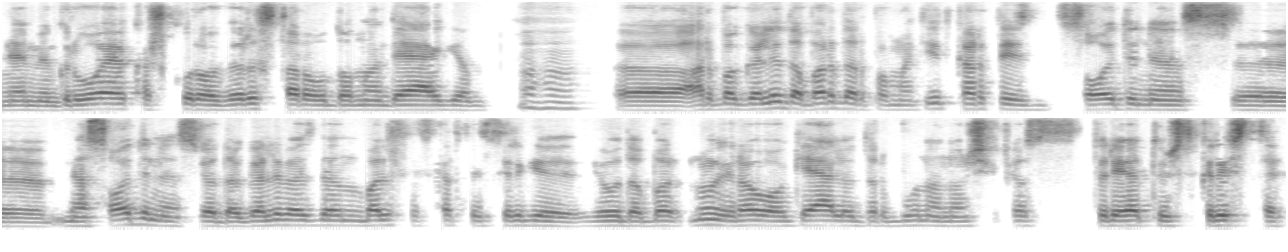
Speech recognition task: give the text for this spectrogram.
nemigruoja kažkur, o virsta raudonodegėm. Aha. E, Arba gali dabar dar pamatyti kartais sodinės, e, nesodinės juodagalvės denbalsės, kartais irgi jau dabar, nu, yra ogelių dar būna, nors šiaip jos turėtų išskristi.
